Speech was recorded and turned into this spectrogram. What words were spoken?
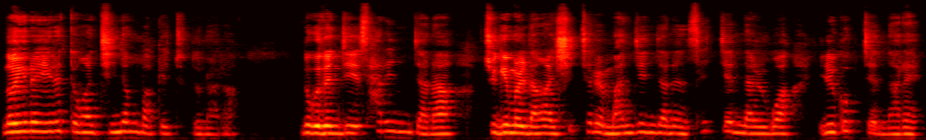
너희는 이르 동안 진영 밖에 주둔하라. 누구든지 살인자나 죽임을 당한 시체를 만진 자는 셋째 날과 일곱째 날에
